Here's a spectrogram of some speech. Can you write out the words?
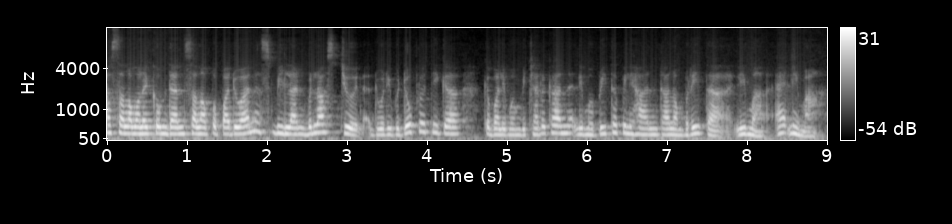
Assalamualaikum dan salam perpaduan 19 Jun 2023 kembali membicarakan 5 berita pilihan dalam berita 5 at 5.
